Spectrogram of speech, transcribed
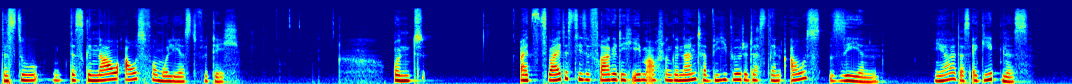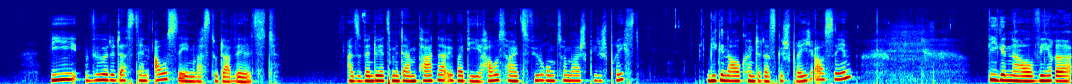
Dass du das genau ausformulierst für dich. Und als zweites diese Frage, die ich eben auch schon genannt habe, wie würde das denn aussehen? Ja, das Ergebnis. Wie würde das denn aussehen, was du da willst? Also wenn du jetzt mit deinem Partner über die Haushaltsführung zum Beispiel sprichst, wie genau könnte das Gespräch aussehen? Wie genau wäre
